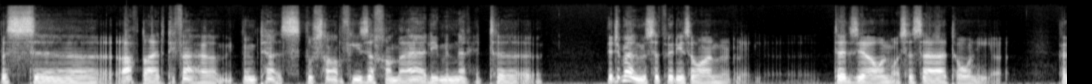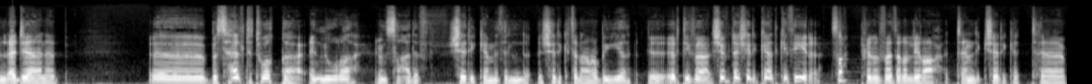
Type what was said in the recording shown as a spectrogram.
بس أعطى ارتفاع ممتاز وصار في زخم عالي من ناحية اجمال المستثمرين سواء التجزئة أو المؤسسات أو الأجانب. بس هل تتوقع إنه راح نصادف شركة مثل شركة العربية؟ ارتفاع. شفنا شركات كثيرة صح. في الفترة اللي راحت. عندك شركة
